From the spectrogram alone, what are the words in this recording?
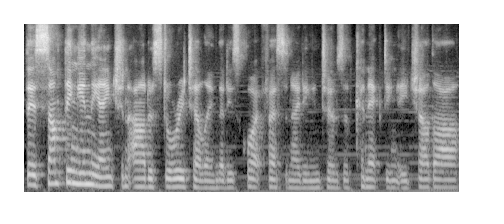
there's something in the ancient art of storytelling that is quite fascinating in terms of connecting each other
